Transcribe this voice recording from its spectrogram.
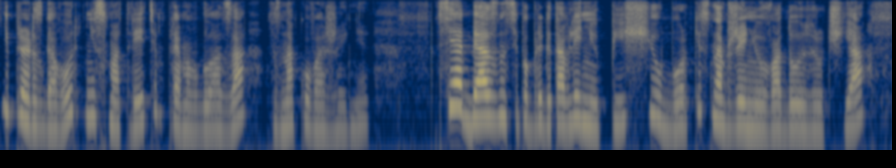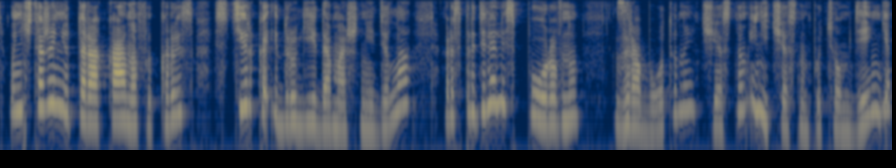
и при разговоре не смотреть им прямо в глаза в знак уважения. Все обязанности по приготовлению пищи, уборке, снабжению водой из ручья, уничтожению тараканов и крыс, стирка и другие домашние дела распределялись поровну – Заработанные честным и нечестным путем деньги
